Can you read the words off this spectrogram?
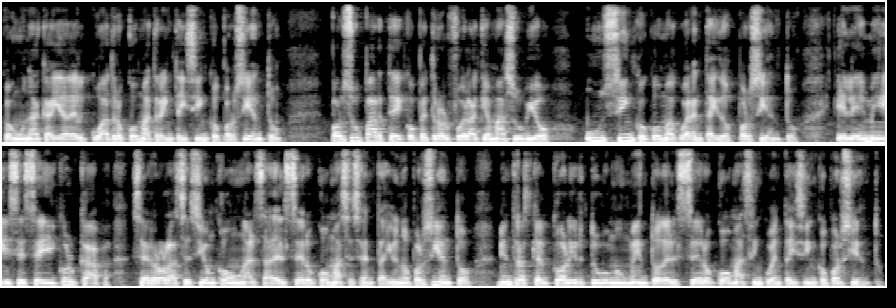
con una caída del 4,35%. Por su parte, Ecopetrol fue la que más subió, un 5,42%. El MSCI Colcap cerró la sesión con un alza del 0,61%, mientras que el Colir tuvo un aumento del 0,55%.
